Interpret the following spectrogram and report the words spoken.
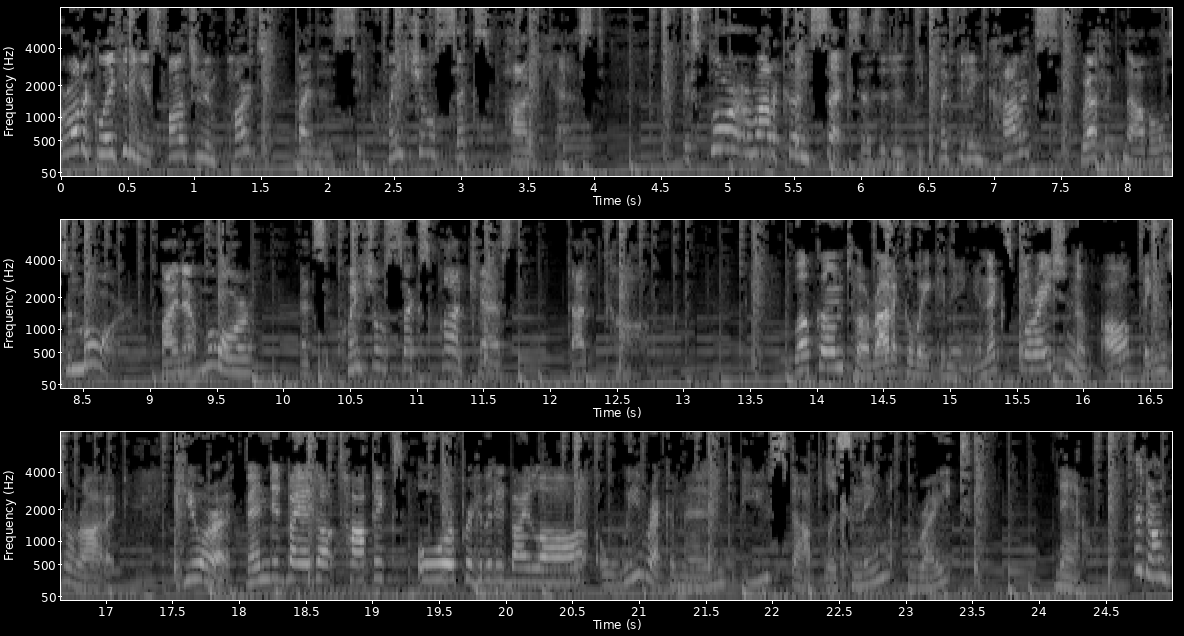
Erotic Awakening is sponsored in part by the Sequential Sex Podcast. Explore erotica and sex as it is depicted in comics, graphic novels, and more. Find out more at sequentialsexpodcast.com. Welcome to Erotic Awakening, an exploration of all things erotic. If you are offended by adult topics or prohibited by law, we recommend you stop listening right now. Hey, Dawn.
